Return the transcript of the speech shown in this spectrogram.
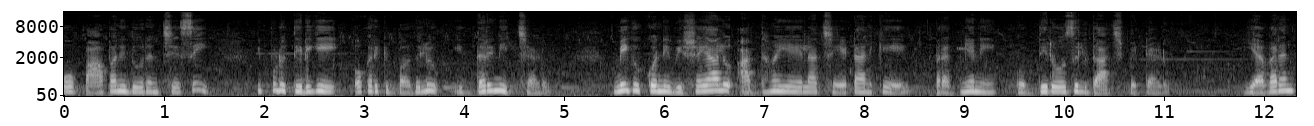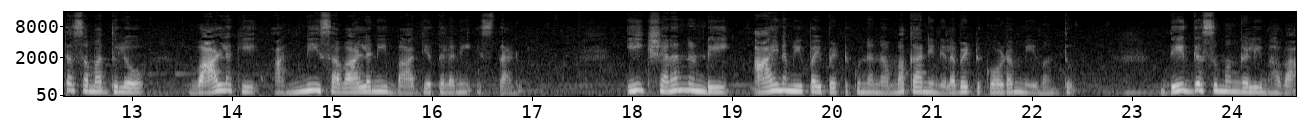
ఓ పాపని దూరం చేసి ఇప్పుడు తిరిగి ఒకరికి బదులు ఇద్దరిని ఇచ్చాడు. మీకు కొన్ని విషయాలు అర్థమయ్యేలా చేయటానికే ప్రజ్ఞని కొద్ది రోజులు దాచిపెట్టాడు. ఎవరెంత సమర్థులో వాళ్ళకి అన్ని సవాళ్ళని బాధ్యతలని ఇస్తాడు. ఈ క్షణం నుండి ఆయన మీపై పెట్టుకున్న నమ్మకాన్ని నిలబెట్టుకోవడం మీ వంతు. దీర్ఘసుమంగళి భవ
